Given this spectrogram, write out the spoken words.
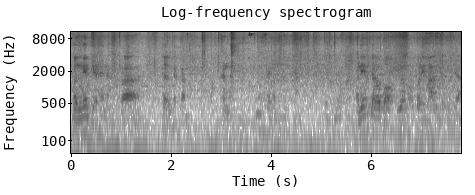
เบิ้งเน่มเปลี่ยนให้นะว่าเติมจากกรรม ข้างในอันนี้มันจะบอกเรื่องของปริมาณของน้ำยา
